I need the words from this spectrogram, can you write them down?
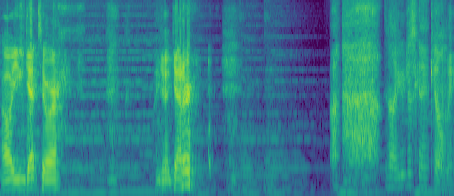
Oh, you can get to her. You get- get her? no, you're just gonna kill me.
